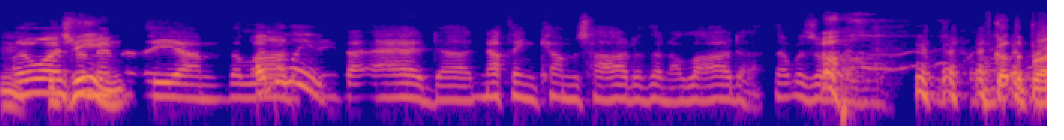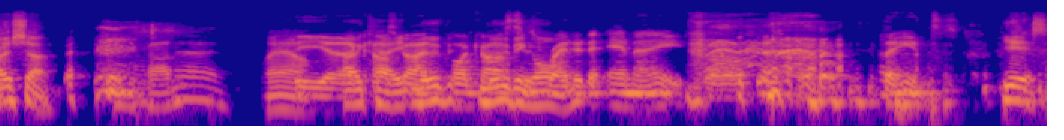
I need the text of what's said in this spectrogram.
I always then- remember the um the Lada believe- ad. Uh, Nothing comes harder than a larder. That was always. I've got the brochure. Pardon. Uh, Wow. The uh, okay, Guide move- podcast moving is on. rated MA for themes. Yes.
